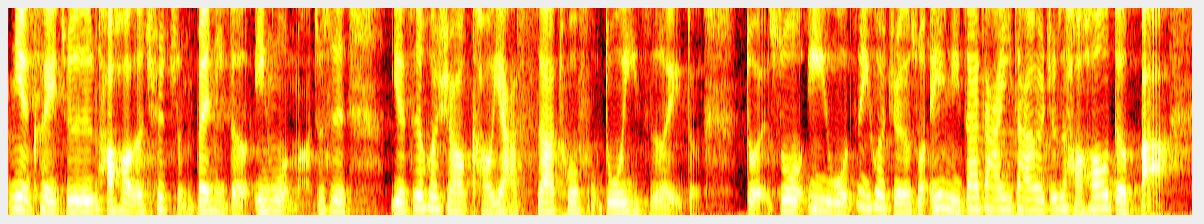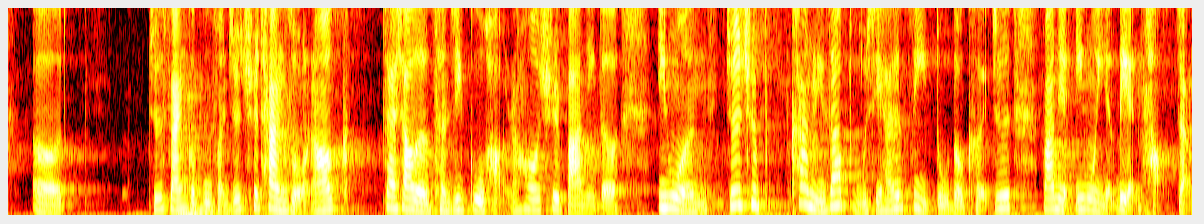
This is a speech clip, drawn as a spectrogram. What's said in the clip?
你也可以就是好好的去准备你的英文嘛，就是也是会需要考雅思啊、托福、多义之类的。对，所以我自己会觉得说，哎，你在大一大二就是好好的把呃。就是三个部分，就是去探索，然后在校的成绩顾好，然后去把你的英文，就是去看你是要补习还是自己读都可以，就是把你的英文也练好这样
